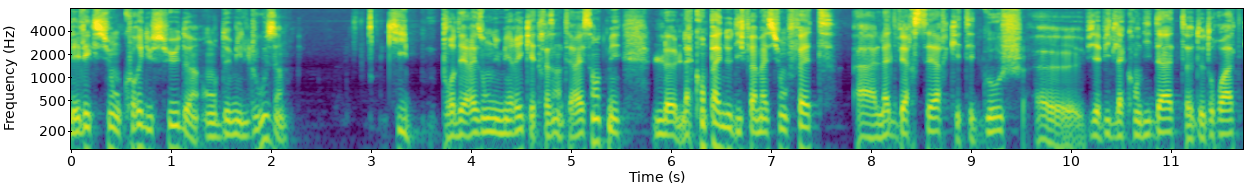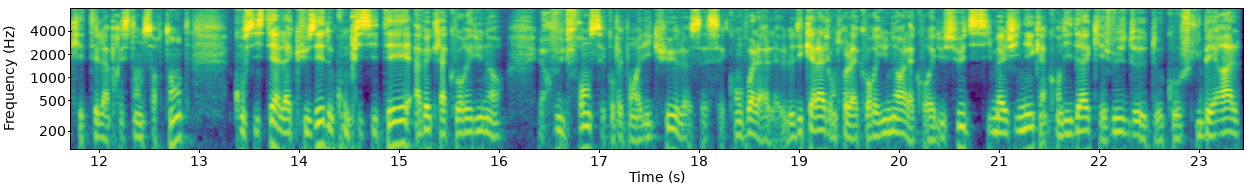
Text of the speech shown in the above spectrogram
l'élection Corée du Sud en 2012 qui, pour des raisons numériques, est très intéressante, mais la campagne de diffamation faite à l'adversaire qui était de gauche euh, vis-à-vis de la candidate de droite qui était la présidente sortante, consistait à l'accuser de complicité avec la Corée du Nord. Alors, vu de France, c'est complètement ridicule. C'est qu'on voit le décalage entre la Corée du Nord et la Corée du Sud. S'imaginer qu'un candidat qui est juste de, de gauche libérale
